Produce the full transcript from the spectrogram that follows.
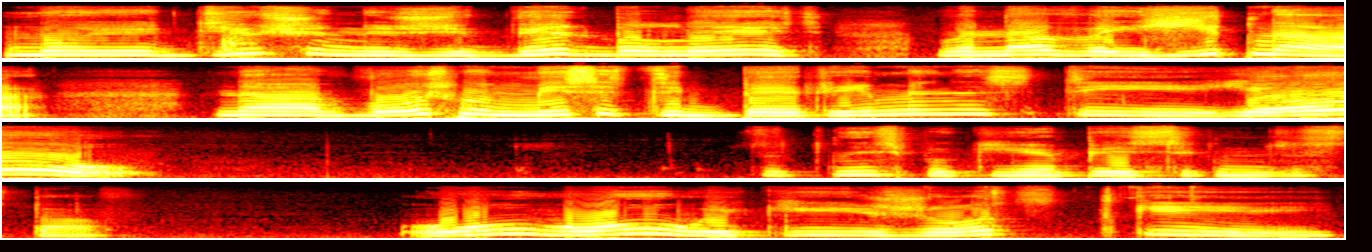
У моєї дівчини живіт болить. Вона вагітна на восьмому місяці беременності. Йоу. Заткнись, поки я песик не достав. Оу, воу, який жорсткий.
